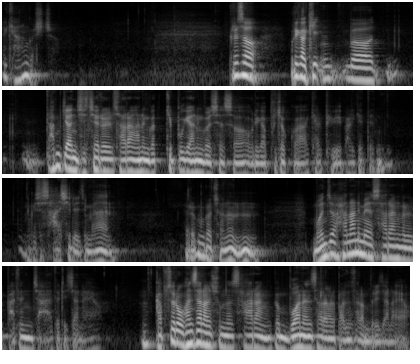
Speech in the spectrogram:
이렇게 하는 것이죠. 그래서 우리가 기, 뭐 함께한 지체를 사랑하는 것, 기쁘게 하는 것에서 우리가 부족과 결핍이 발견된 것이 사실이지만 여러분과 저는 먼저 하나님의 사랑을 받은 자들이잖아요. 값으로 환산할 수 없는 사랑, 그 무한한 사랑을 받은 사람들이잖아요.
